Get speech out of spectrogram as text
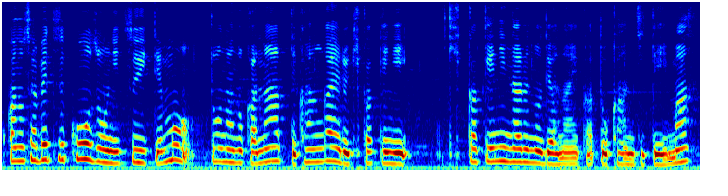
他の差別構造についてもどうなのかなって考えるきっかけにきっかけになるのではないかと感じています。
